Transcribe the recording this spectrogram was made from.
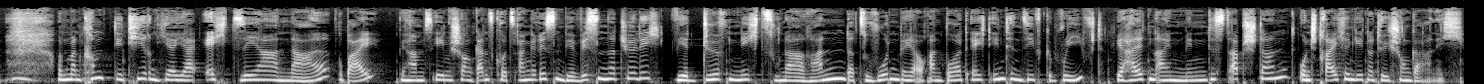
Und man kommt den Tieren hier ja echt sehr nahe. Wobei, Wir haben es eben schon ganz kurz angerissen. Wir wissen natürlich, wir dürfen nicht zu nah ran. Dazu wurden wir ja auch an Bord echt intensiv gebrieft. Wir halten einen Mindestabstand und streicheln geht natürlich schon gar nicht.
